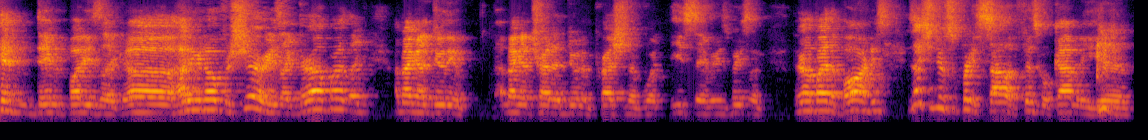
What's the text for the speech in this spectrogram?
And David Puddy's like, uh, how do you know for sure? He's like, they're out by like, I'm not gonna do the, I'm not gonna try to do an impression of what he's saying, but he's basically they're out by the barn. He's he's actually doing some pretty solid physical comedy here.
